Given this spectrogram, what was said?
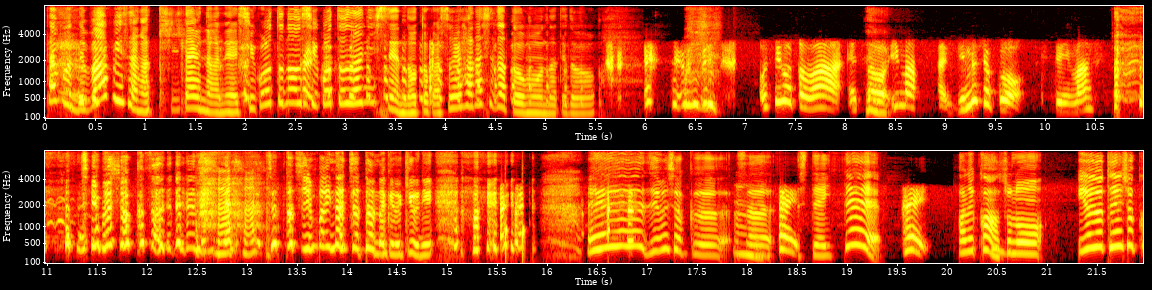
多分ねバービーさんが聞きたいのはね仕事の仕事何してんのとかそういう話だと思うんだけど。お仕事はえっと、はい今事務職をしています事務職されてるんですね。ちょっと心配になっちゃったんだけど急に。えー、事務職さ、うん。はいしていてはい。あれか、そのいろいろ転職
